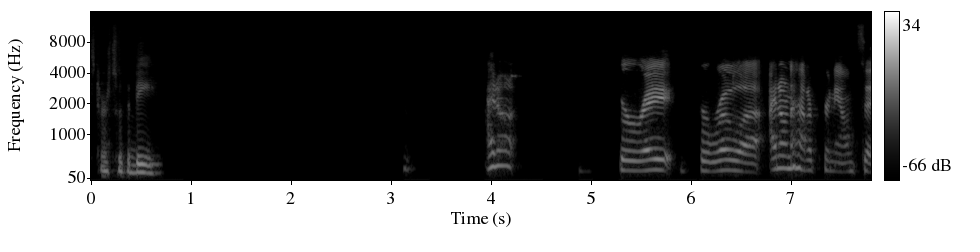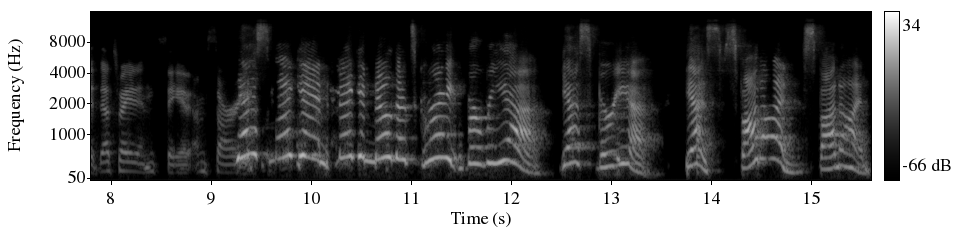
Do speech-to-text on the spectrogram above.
Starts with a B. I don't Baroa. I don't know how to pronounce it. That's why I didn't say it. I'm sorry. Yes, Megan. Megan, no, that's great. Berea. Yes, Berea. Yes, spot on, spot on.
